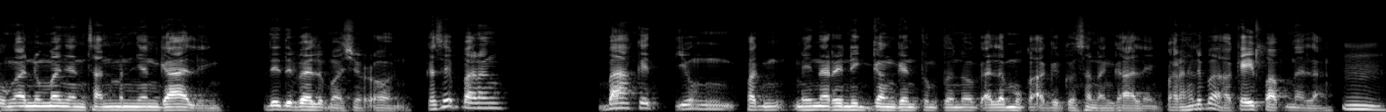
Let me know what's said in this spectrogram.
kung ano man yan, saan man yan galing, de-develop as your own. Kasi parang, bakit yung pag may narinig kang gantong tunog, alam mo kaagad kung saan ang galing? Parang halimbawa, K-pop na lang. Mm.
